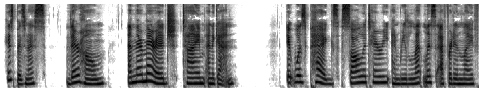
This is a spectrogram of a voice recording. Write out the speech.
his business, their home, and their marriage time and again. It was Peg's solitary and relentless effort in life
